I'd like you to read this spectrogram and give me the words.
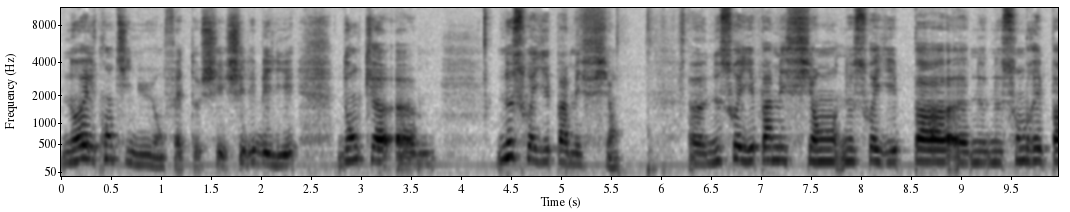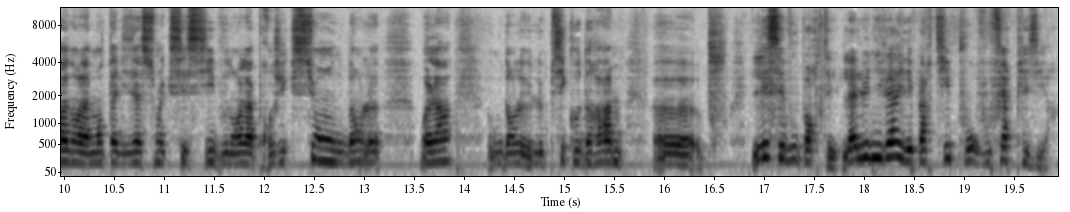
Noël continue, en fait, chez, chez les béliers. Donc, ne soyez pas méfiants. Euh, ne soyez pas méfiants, ne soyez pas, euh, ne, sombrez pas dans la mentalisation excessive ou dans la projection ou dans le voilà ou dans le, psychodrame. Euh, laissez-vous porter. Là, l'univers, il est parti pour vous faire plaisir.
